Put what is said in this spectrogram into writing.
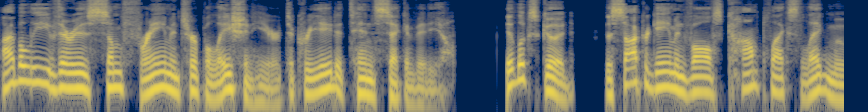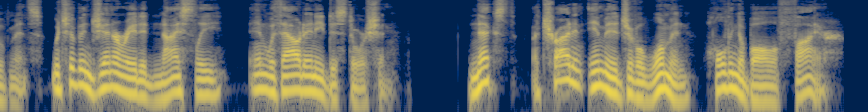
I believe there is some frame interpolation here to create a 10 second video. It looks good. The soccer game involves complex leg movements, which have been generated nicely and without any distortion. Next, I tried an image of a woman holding a ball of fire.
